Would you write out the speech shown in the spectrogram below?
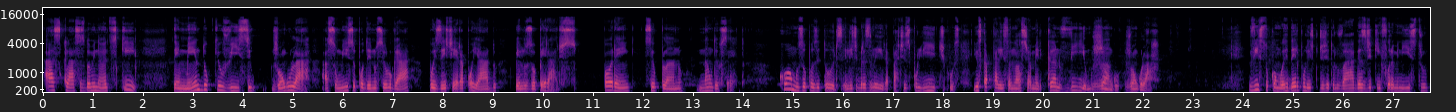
às classes dominantes que, temendo que o vice João Goulart assumisse o poder no seu lugar, pois este era apoiado pelos operários. Porém, seu plano não deu certo. Como os opositores, elite brasileira, partidos políticos e os capitalistas norte-americanos viam Jango, João Goulart visto como herdeiro político de Getúlio Vargas, de quem fora ministro.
